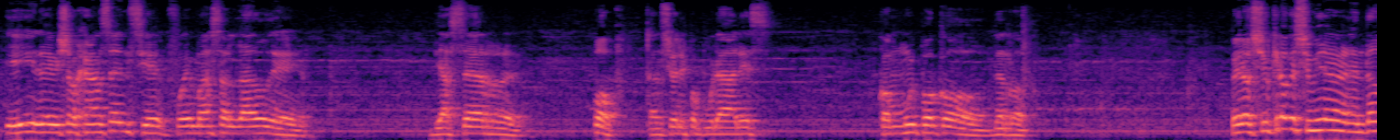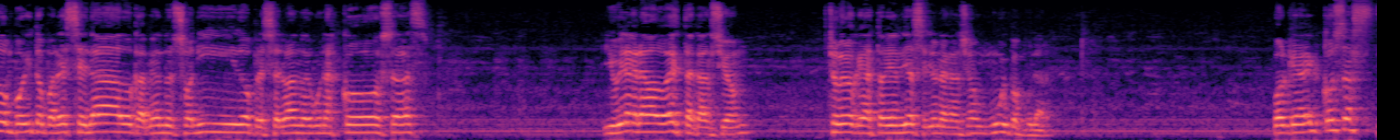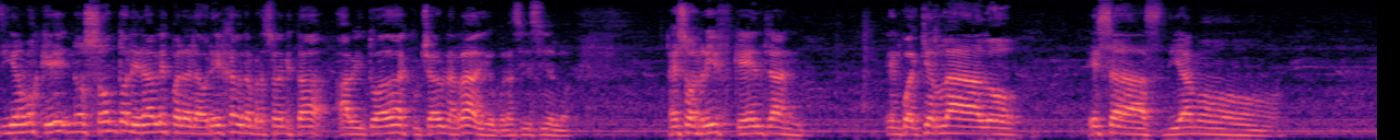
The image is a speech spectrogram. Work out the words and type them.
Y David Johansen fue más al lado de, de hacer pop, canciones populares con muy poco de rock. Pero si creo que se hubieran alentado un poquito para ese lado, cambiando el sonido, preservando algunas cosas, y hubiera grabado esta canción, yo creo que hasta hoy en día sería una canción muy popular. Porque hay cosas, digamos, que no son tolerables para la oreja de una persona que está habituada a escuchar una radio, por así decirlo. Esos riffs que entran en cualquier lado, esas, digamos,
